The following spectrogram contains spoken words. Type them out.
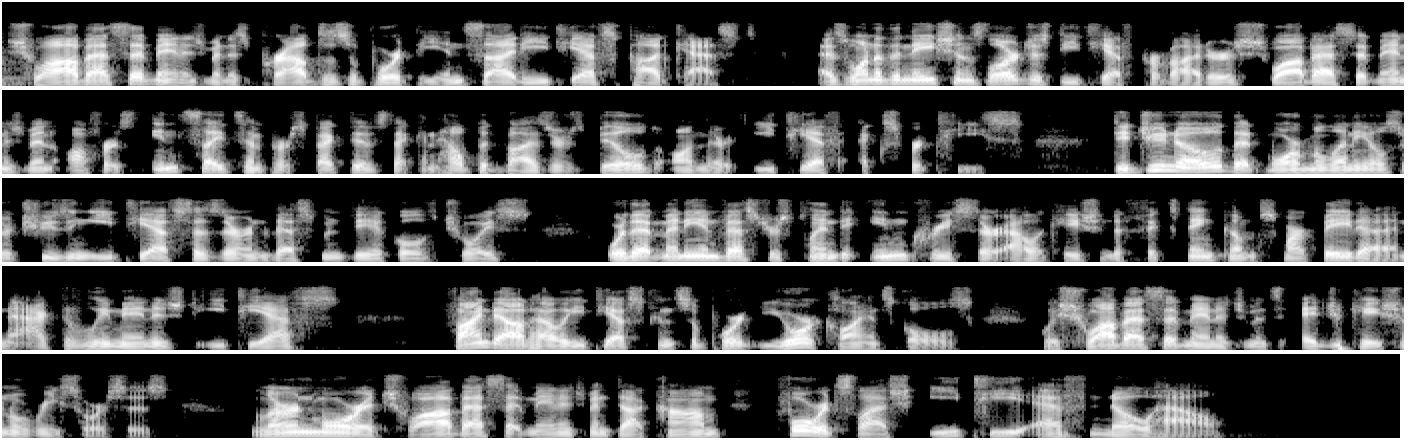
Schwab Asset Management is proud to support the Inside ETFs podcast. As one of the nation's largest ETF providers, Schwab Asset Management offers insights and perspectives that can help advisors build on their ETF expertise. Did you know that more millennials are choosing ETFs as their investment vehicle of choice? Or that many investors plan to increase their allocation to fixed income, smart beta, and actively managed ETFs? Find out how ETFs can support your clients' goals with Schwab Asset Management's educational resources. Learn more at schwabassetmanagement.com forward slash ETF know how.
